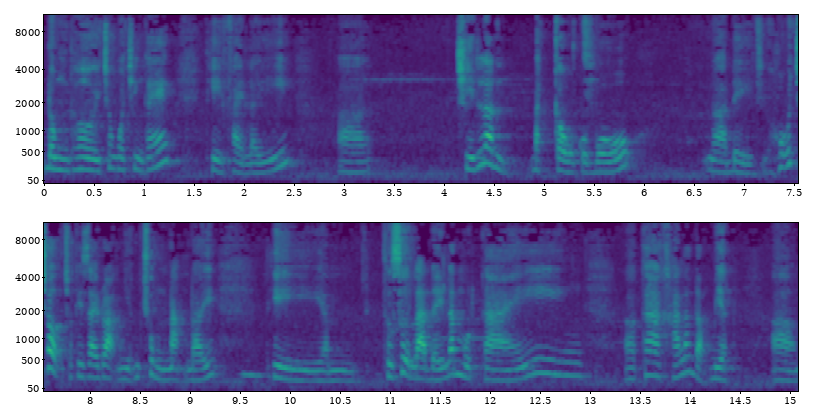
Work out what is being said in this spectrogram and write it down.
Đồng thời trong quá trình ghép thì phải lấy uh, 9 lần bạch cầu của bố là để hỗ trợ cho cái giai đoạn nhiễm trùng nặng đấy. Ừ. thì um, thực sự là đấy là một cái uh, ca khá là đặc biệt. Uh,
